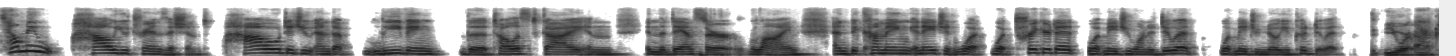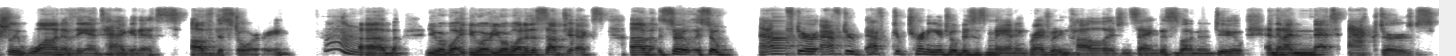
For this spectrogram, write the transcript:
Tell me how you transitioned. How did you end up leaving the tallest guy in in the dancer line and becoming an agent? What what triggered it? What made you want to do it? What made you know you could do it? You are actually one of the antagonists of the story. Hmm. Um, you are what you are. You are one of the subjects. Um, so so after after after turning into a businessman and graduating college and saying this is what I'm going to do, and then I met actors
